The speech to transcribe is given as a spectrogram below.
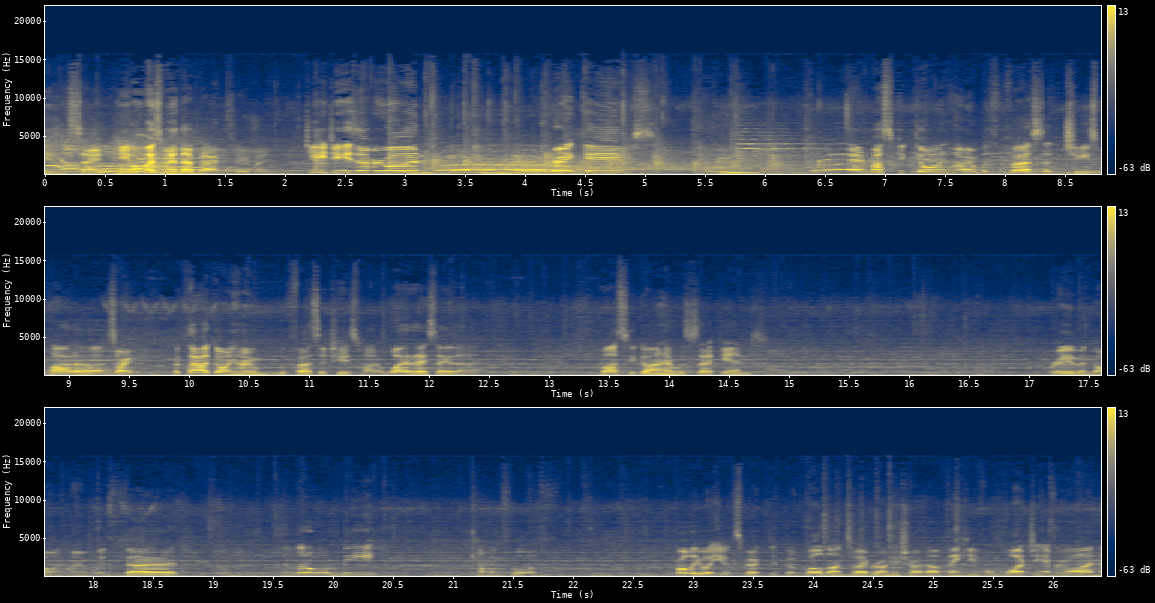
Oh, he's insane. He almost made that back too, but GG's everyone. Great games. And Muscat going home with first at cheese platter. Sorry, McCloud going home with first at cheese platter. Why did I say that? Muscat going home with second. Reuben going home with third. And little old me coming fourth. Probably what you expected, but well done to everyone who showed up. Thank you for watching, everyone.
